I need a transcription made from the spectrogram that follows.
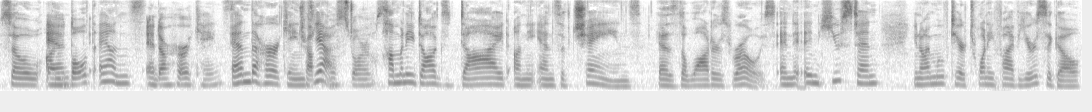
So on both ends, and our hurricanes, and the hurricanes, tropical yeah. storms. How many dogs died on the ends of chains as the waters rose? And in Houston, you know, I moved here 25 years ago.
